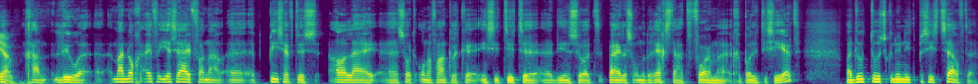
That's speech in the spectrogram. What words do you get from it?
Ja, gaan luwen. Eh, Maar nog even, je zei van nou, eh Pies heeft dus allerlei eh, soort onafhankelijke instituten die een soort pijlers onder de rechtsstaat vormen, gepolitiseerd. Maar doet Tusk nu niet precies hetzelfde?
